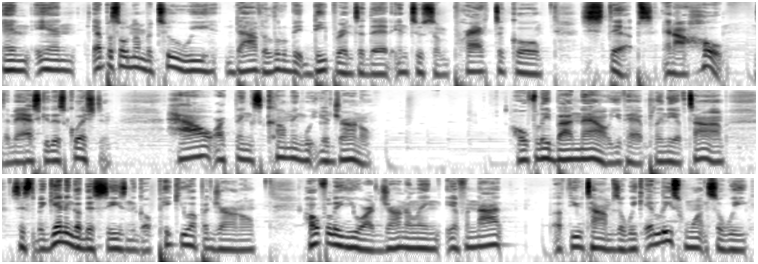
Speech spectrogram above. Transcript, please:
And in episode number two, we dived a little bit deeper into that, into some practical steps. And I hope, let me ask you this question How are things coming with your journal? Hopefully, by now, you've had plenty of time since the beginning of this season to go pick you up a journal. Hopefully, you are journaling, if not a few times a week, at least once a week,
